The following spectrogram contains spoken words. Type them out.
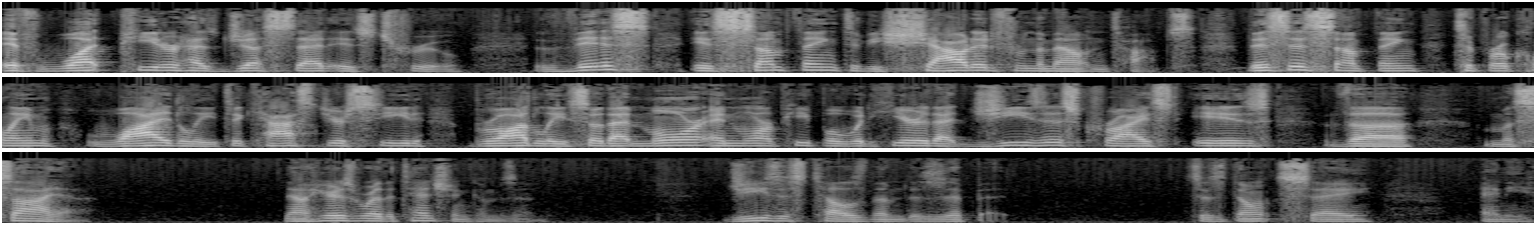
if what Peter has just said is true, this is something to be shouted from the mountaintops. This is something to proclaim widely, to cast your seed broadly, so that more and more people would hear that Jesus Christ is the Messiah. Now, here's where the tension comes in Jesus tells them to zip it. He says, Don't say anything.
